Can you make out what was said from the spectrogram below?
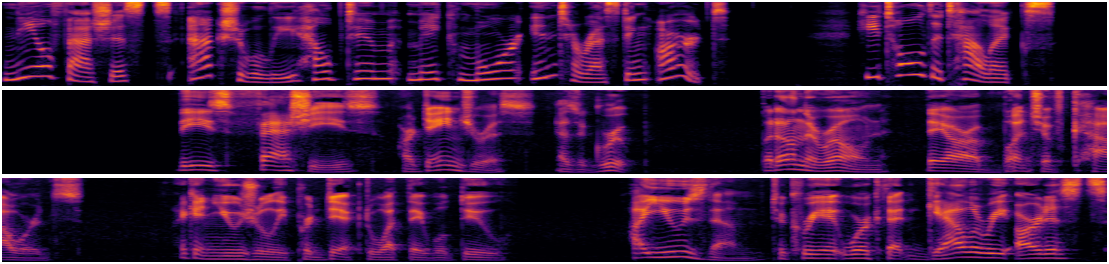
Neo fascists actually helped him make more interesting art. He told Italics These fascies are dangerous as a group, but on their own, they are a bunch of cowards. I can usually predict what they will do. I use them to create work that gallery artists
